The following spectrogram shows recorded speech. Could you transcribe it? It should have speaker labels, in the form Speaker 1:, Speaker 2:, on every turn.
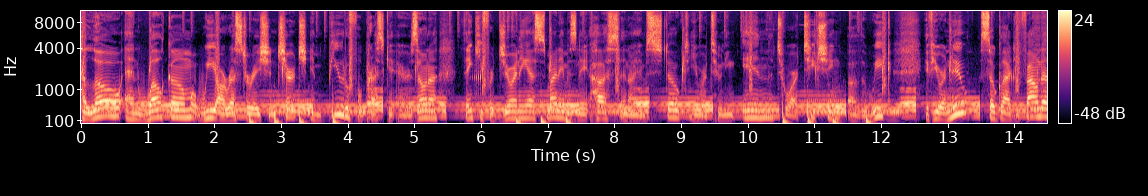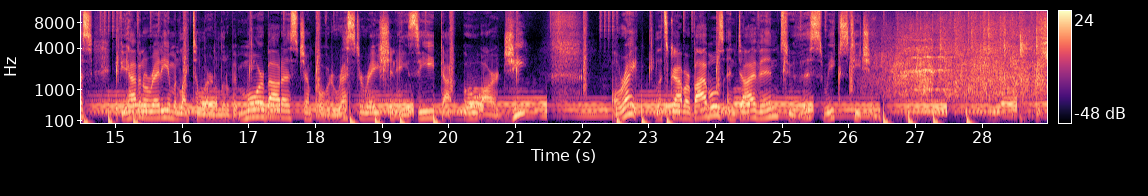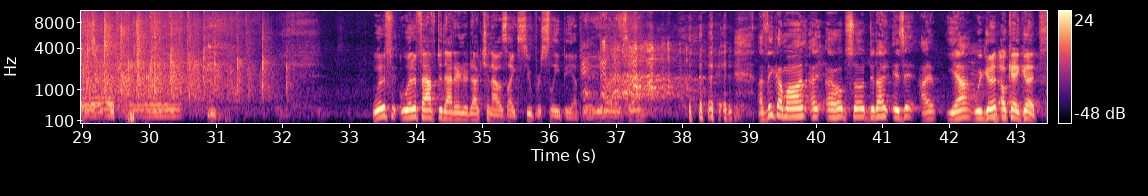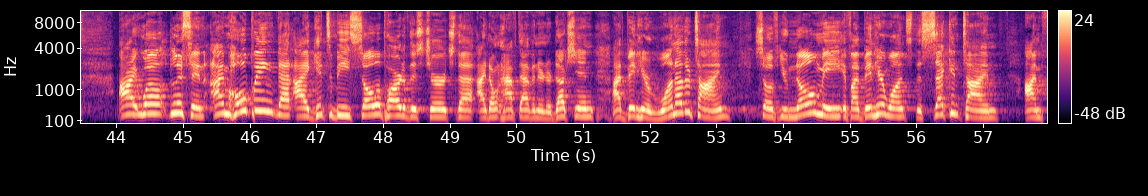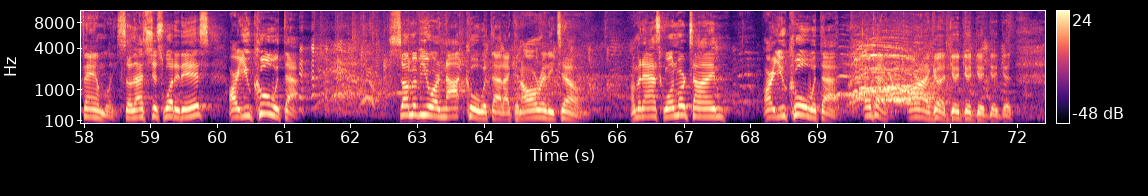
Speaker 1: Hello and welcome. We are Restoration Church in beautiful Prescott, Arizona. Thank you for joining us. My name is Nate Huss, and I am stoked you are tuning in to our teaching of the week. If you are new, so glad you found us. If you haven't already and would like to learn a little bit more about us, jump over to restorationaz.org. All right, let's grab our Bibles and dive into this week's teaching.
Speaker 2: What if, what if after that introduction I was like super sleepy up here? You know what I'm saying? I think I'm on. I, I hope so. Did I? Is it? I, yeah, we good? Okay, good. All right, well, listen, I'm hoping that I get to be so a part of this church that I don't have to have an introduction. I've been here one other time. So if you know me, if I've been here once, the second time, I'm family. So that's just what it is. Are you cool with that? Some of you are not cool with that, I can already tell. I'm gonna ask one more time. Are you cool with that? Okay, all right, good, good, good, good, good, good.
